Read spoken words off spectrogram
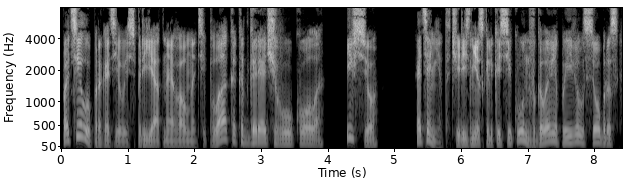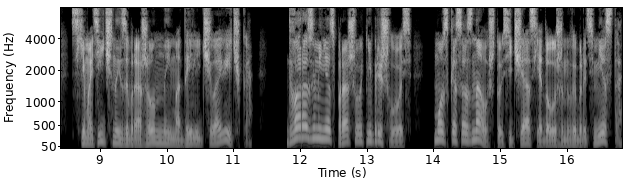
по телу прокатилась приятная волна тепла, как от горячего укола, и все. Хотя нет, через несколько секунд в голове появился образ схематично изображенной модели человечка. Два раза меня спрашивать не пришлось, Мозг осознал, что сейчас я должен выбрать место,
